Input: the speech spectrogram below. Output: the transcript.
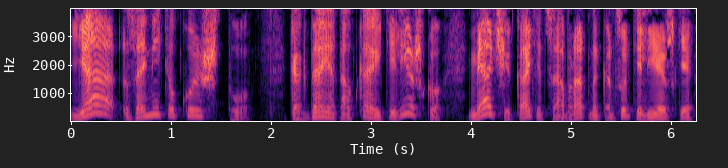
я заметил кое-что. Когда я толкаю тележку, мячик катится обратно к концу тележки,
